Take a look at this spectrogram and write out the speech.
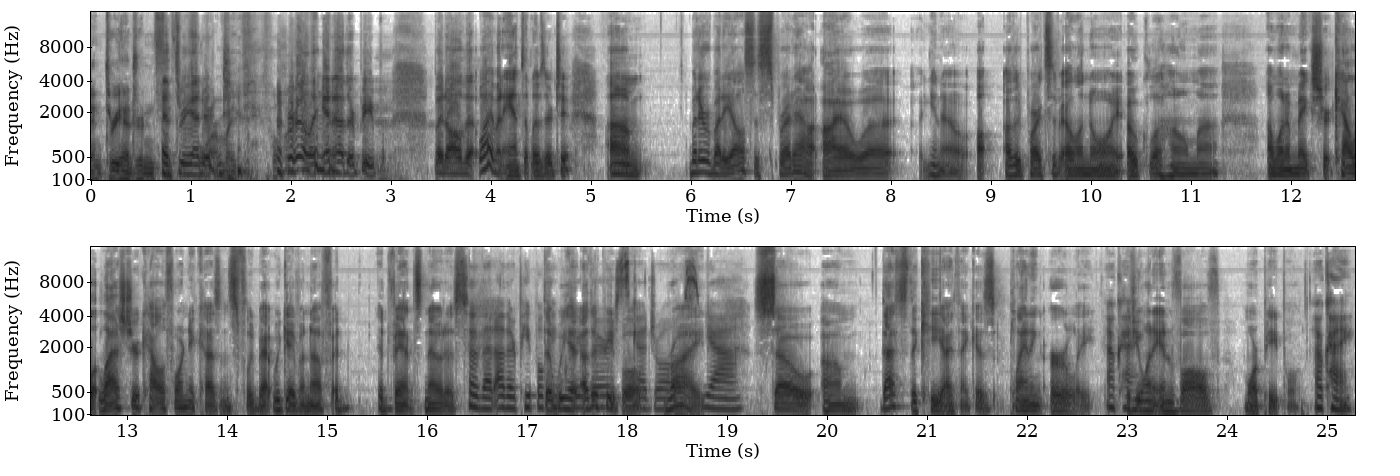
And 350 and three hundred really and other people. But all that. Well, I have an aunt that lives there too. Um, but everybody else is spread out. Iowa, you know, other parts of Illinois, Oklahoma. I want to make sure. Cal- last year, California cousins flew back. We gave enough ad- advance notice so that other people that can we had other people schedules. right Yeah. so um, that's the key i think is planning early Okay. if you want to involve more people Okay.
